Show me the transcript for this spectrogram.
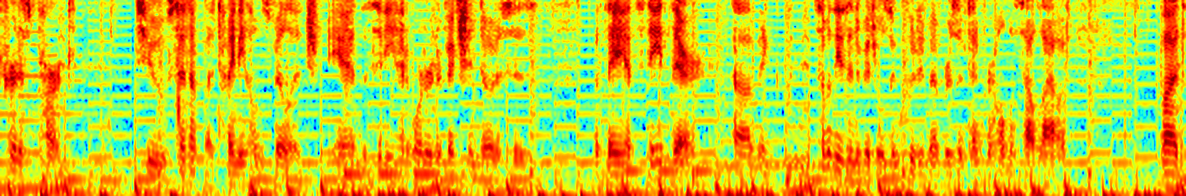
Curtis Park to set up a tiny homes village, and the city had ordered eviction notices, but they had stayed there. Um, some of these individuals included members of Denver Homeless Out Loud, but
